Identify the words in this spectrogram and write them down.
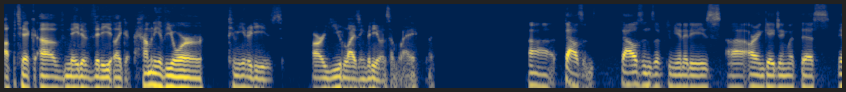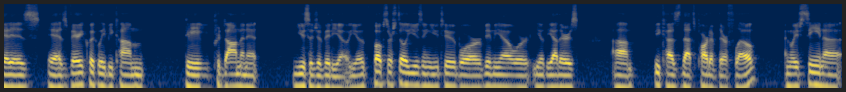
uptick of native video? Like how many of your communities are utilizing video in some way? Uh, thousands, thousands of communities uh, are engaging with this. It is it has very quickly become the predominant usage of video. You know, folks are still using YouTube or Vimeo or you know the others um, because that's part of their flow, and we've seen a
